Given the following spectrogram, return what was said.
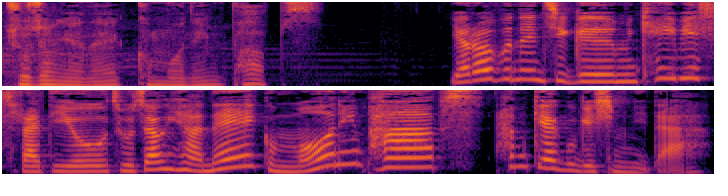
조정현의 굿모닝 팝스. 여러분은 지금 KBS 라디오 조정현의 굿모닝 팝스 함께하고 계십니다.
